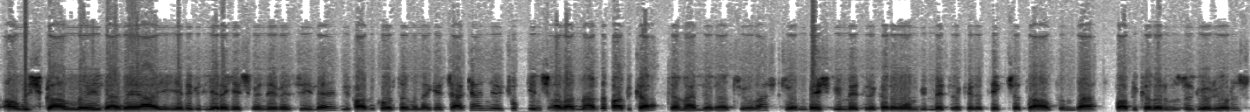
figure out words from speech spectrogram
Alışkanlığıyla veya yeni bir yere geçmenin hevesiyle bir fabrika ortamına geçerken çok geniş alanlarda fabrika temelleri atıyorlar. Diyorum 5 bin metrekare, 10 bin metrekare tek çatı altında fabrikalarımızı görüyoruz.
